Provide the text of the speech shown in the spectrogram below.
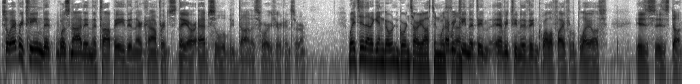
So every team that was not in the top eight in their conference, they are absolutely done as far as you're concerned. Wait, say that again, Gordon. Gordon sorry, Austin was every uh, team that didn't. Every team that didn't qualify for the playoffs is is done.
